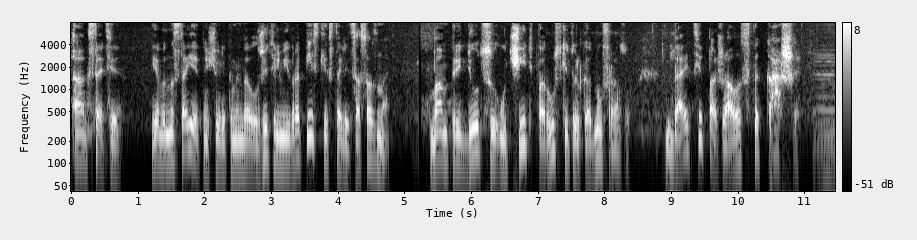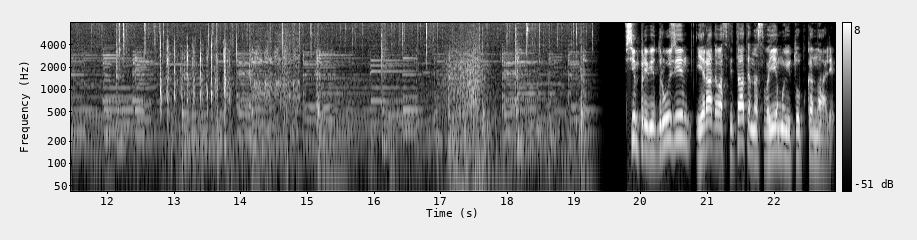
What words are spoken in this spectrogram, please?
А, кстати, я бы настоятельно еще рекомендовал жителям европейских столиц осознать, вам придется учить по-русски только одну фразу. Дайте, пожалуйста, каши. Всім привіт, друзі! І рада вас вітати на своєму youtube каналі.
